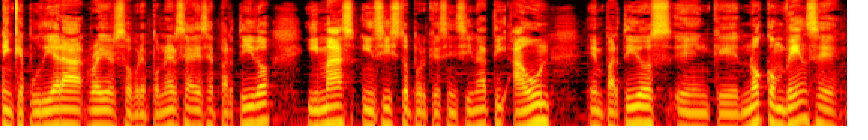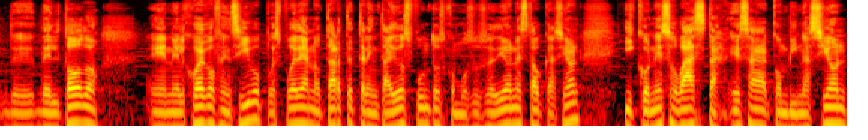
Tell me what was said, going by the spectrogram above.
en que pudiera Raiders sobreponerse a ese partido y más, insisto, porque Cincinnati aún en partidos en que no convence del todo en el juego ofensivo, pues puede anotarte 32 puntos como sucedió en esta ocasión y con eso basta, esa combinación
